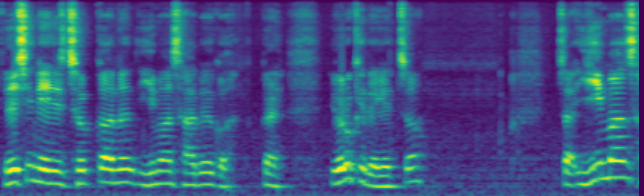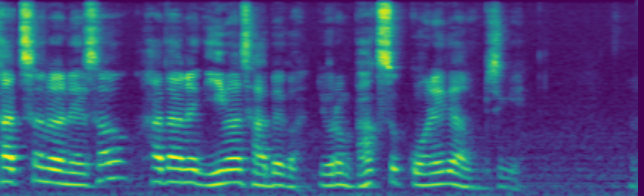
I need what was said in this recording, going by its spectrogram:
대신에 이제 저가는 2400원 그러니까 이렇게 되겠죠 자 24,000원에서 하단은 2400원. 이런 박스권에 대한 움직임 어.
